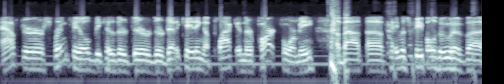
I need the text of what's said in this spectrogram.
after Springfield because they're they're they're dedicating a plaque in their park for me about uh, famous people who have uh,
